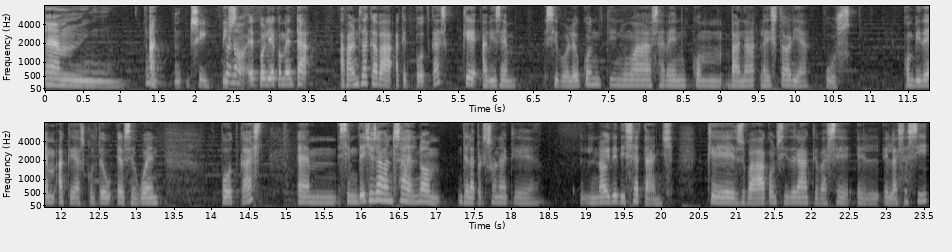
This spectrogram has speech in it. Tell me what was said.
Um, ah, sí, No, dis. no, et volia comentar, abans d'acabar aquest podcast, que avisem, si voleu continuar sabent com va anar la història, us convidem a que escolteu el següent podcast. Um, si em deixes avançar el nom de la persona que, el noi de 17 anys, que es va considerar que va ser el- l'assassí,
